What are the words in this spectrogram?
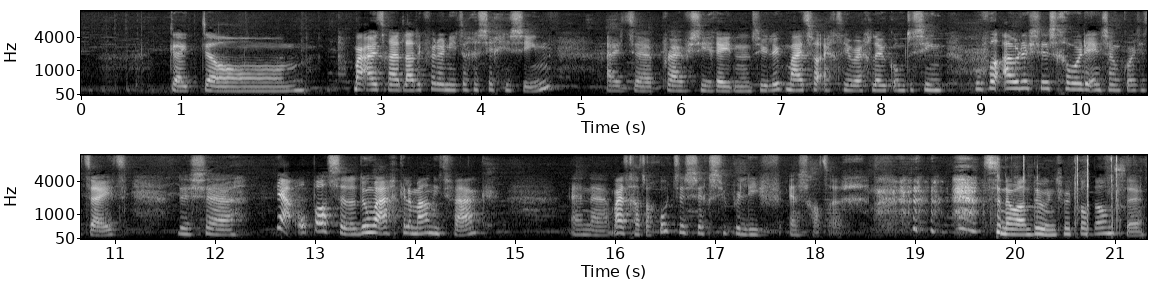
Kijk dan. Maar uiteraard laat ik verder niet de gezichtjes zien. Uit uh, privacy reden natuurlijk. Maar het is wel echt heel erg leuk om te zien hoeveel ouder ze is geworden in zo'n korte tijd. Dus uh, ja, oppassen. Dat doen we eigenlijk helemaal niet vaak. En, uh, maar het gaat wel goed. Ze is echt super lief en schattig. Wat is ze nou aan het doen? Een soort van dansen.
